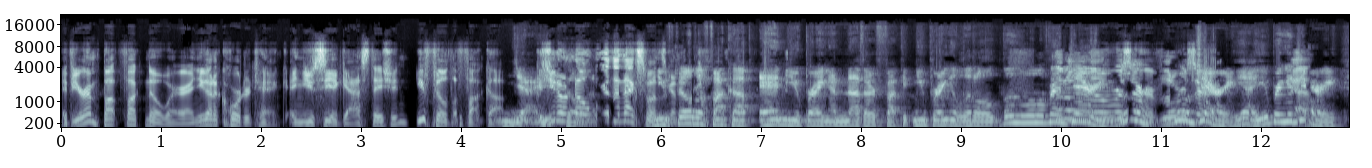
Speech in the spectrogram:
If you're in buttfuck nowhere and you got a quarter tank and you see a gas station, you fill the fuck up. Yeah, because you, don't know it. where the next one's You fill be. the fuck up and you bring another fucking. You bring a little little, little red Little- Jerry, little reserve, little reserve. Jerry. Yeah, you bring a Yeah. Jerry,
